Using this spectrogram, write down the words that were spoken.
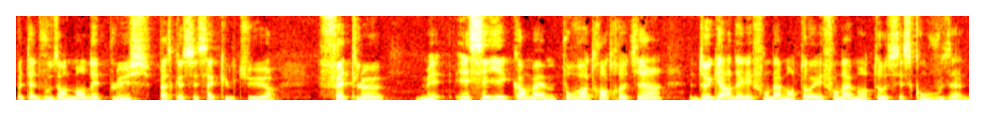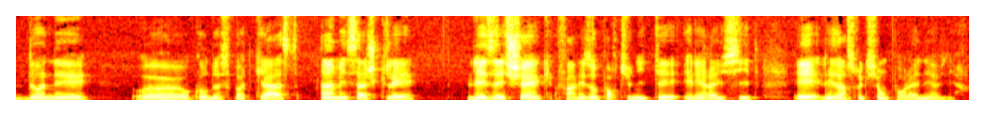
peut-être vous en demander plus parce que c'est sa culture. Faites-le, mais essayez quand même pour votre entretien de garder les fondamentaux. Et les fondamentaux, c'est ce qu'on vous a donné euh, au cours de ce podcast. Un message clé, les échecs, enfin les opportunités et les réussites, et les instructions pour l'année à venir.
